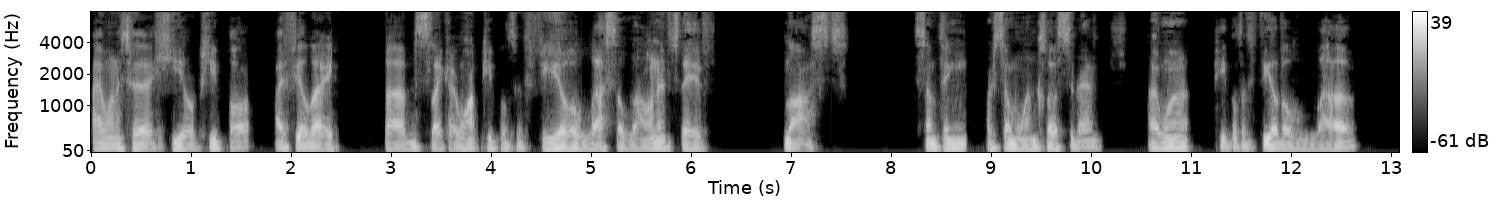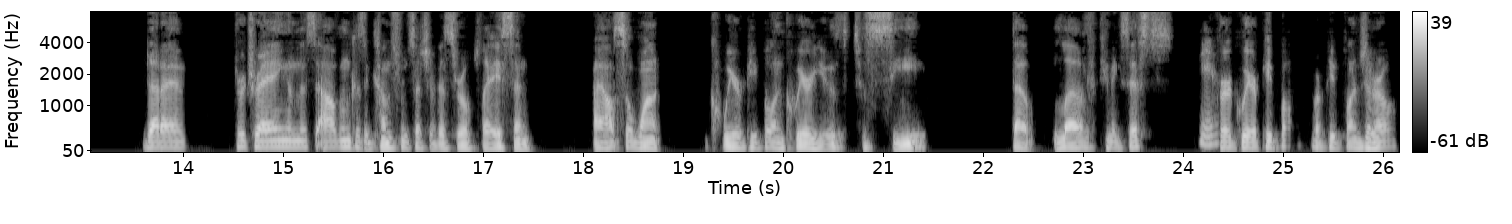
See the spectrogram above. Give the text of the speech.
I wanted to heal people. I feel like Bubs, like I want people to feel less alone if they've lost something or someone close to them. I want people to feel the love that I'm portraying in this album because it comes from such a visceral place. And I also want queer people and queer youth to see that love can exist Yeah. for queer people or people in general.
